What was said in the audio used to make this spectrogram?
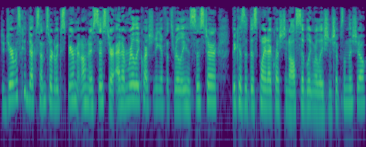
did Jervis conduct some sort of experiment on his sister? And I'm really questioning if it's really his sister because at this point I question all sibling relationships on the show.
